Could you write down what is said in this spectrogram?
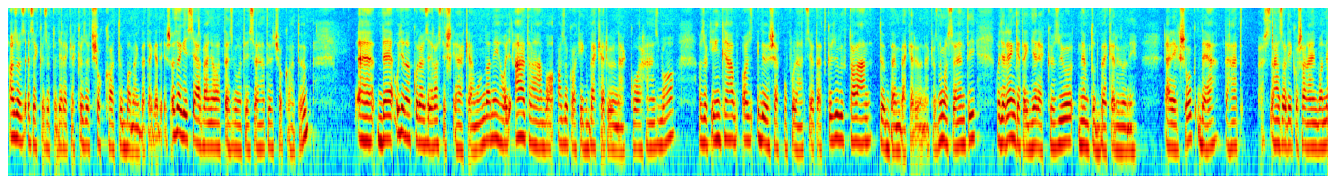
azaz ezek között a gyerekek között sokkal több a megbetegedés. Az egész járvány alatt ez volt észrevehető, hogy sokkal több, de ugyanakkor azért azt is el kell mondani, hogy általában azok, akik bekerülnek kórházba, azok inkább az idősebb populáció, tehát közülük talán többen bekerülnek. Ez nem azt jelenti, hogy a rengeteg gyerek közül nem tud bekerülni elég sok, de tehát százalékos arányban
